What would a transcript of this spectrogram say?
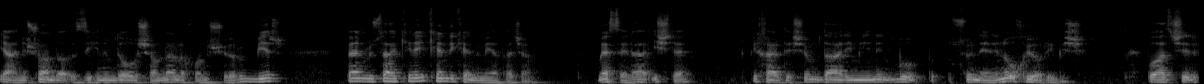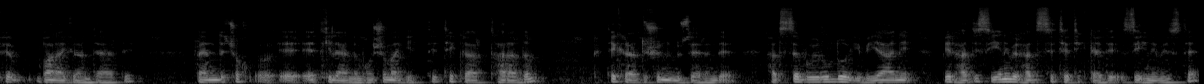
Yani şu anda zihnimde oluşanlarla konuşuyorum. Bir, ben müzakereyi kendi kendime yapacağım. Mesela işte bir kardeşim Darimi'nin bu sünnenini okuyor imiş. Bu hadis-i şerifi bana gönderdi. Ben de çok e, etkilendim, hoşuma gitti. Tekrar taradım, tekrar düşündüm üzerinde. Hadiste buyurulduğu gibi yani bir hadis yeni bir hadisi tetikledi zihnimizde.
